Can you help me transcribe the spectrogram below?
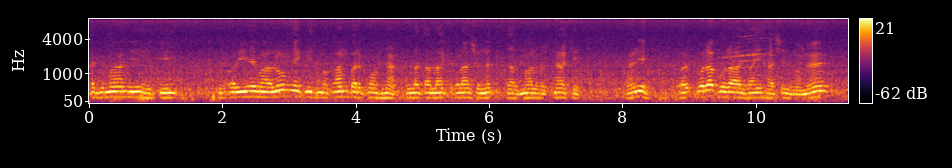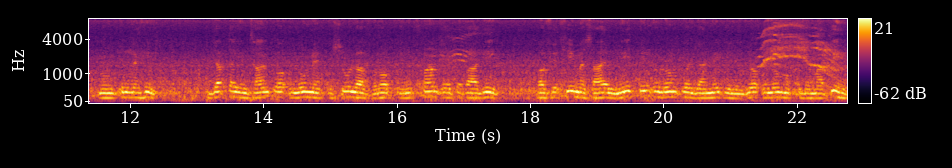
ترجمہ یہ ہے کہ اور یہ معلوم ہے کہ اس مقام پر پہنچنا اللہ تعالیٰ کے قرآن، سنت سازمال حسنہ کے ہاں جی اور پورا پورا آگاہی حاصل ہونا ممکن نہیں۔ جب تک انسان کو علوم میں اصول اور فروغ ان یعنی تمام اعتقادی اور فقی مسائل نہیں ان علوم کو جاننے کے لیے جو علوم مقدماتی ہیں،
